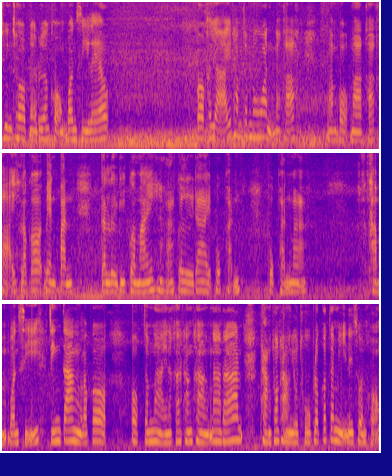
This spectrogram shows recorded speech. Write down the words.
ชื่นชอบในเรื่องของบอลสีแล้ว ก็ขยายทำจำนวนนะคะนำออกมาค้าขายแล้วก็แบ่งปันกันเลยดีกว่าไหมนะคะ ก็เลยได้พกผันพกผันมา ทำบอลสีจริงจัง แล้วก็ออกจำหน่ายนะคะ ทั้งทางหน้าร้านทางช่องทาง YouTube แล้วก็จะมีในส่วนของ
